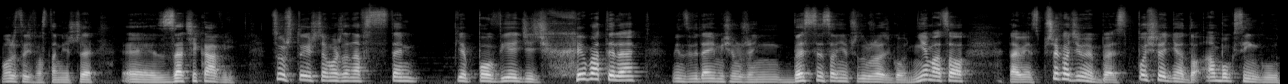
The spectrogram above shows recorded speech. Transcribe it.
Może coś Was tam jeszcze e, zaciekawi. Cóż, tu jeszcze można na wstępie powiedzieć chyba tyle, więc wydaje mi się, że bezsensownie przedłużać go nie ma co. Tak więc przechodzimy bezpośrednio do unboxingu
